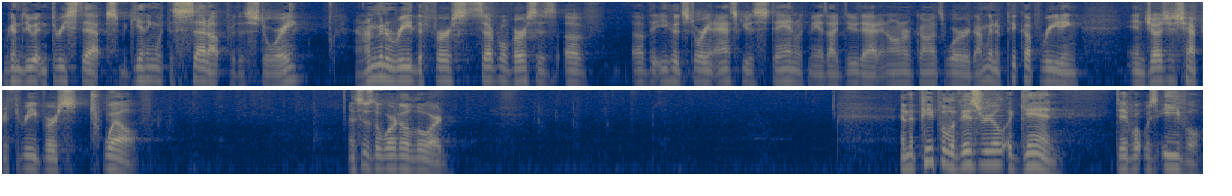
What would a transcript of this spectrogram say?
We're going to do it in three steps, beginning with the setup for the story. And I'm going to read the first several verses of, of the Ehud story and ask you to stand with me as I do that in honor of God's word. I'm going to pick up reading in Judges chapter 3, verse 12. This is the word of the Lord. And the people of Israel again did what was evil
